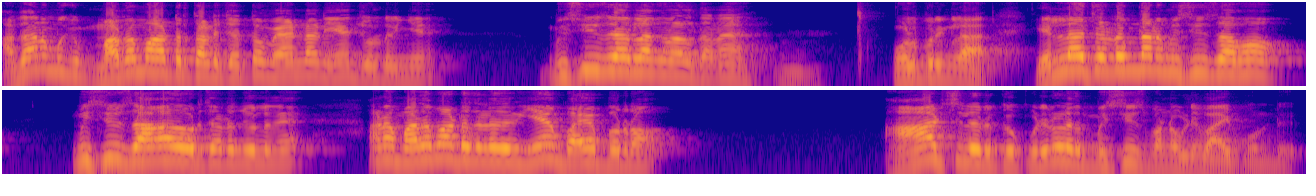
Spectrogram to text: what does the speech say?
அதான் நமக்கு மதமாற்ற தடை சட்டம் வேண்டாம்னு ஏன் சொல்றீங்க? மிஸ்யூஸ் ஆகலாங்கனால தானே. உங்களுக்கு புரியுங்களா? எல்லா சட்டமும் தானே மிஸ்யூஸ் ஆகும். மிஸ்யூஸ் ஆகாத ஒரு சட்டம் சொல்லுங்க. ஆனா மதமாற்ற தடை ஏன் பயப்படுறோம்? ஆட்சியில் இருக்கக்கூடியவர்கள் அதை மிஸ்யூஸ் பண்ணக்கூடிய வாய்ப்பு உண்டு.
